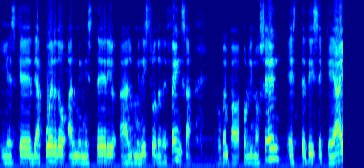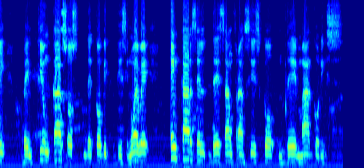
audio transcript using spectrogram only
y es que de acuerdo al ministerio, al ministro de Defensa, Rubén Paulino Sen, este dice que hay 21 casos de COVID-19 en cárcel de San Francisco de Macorís.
